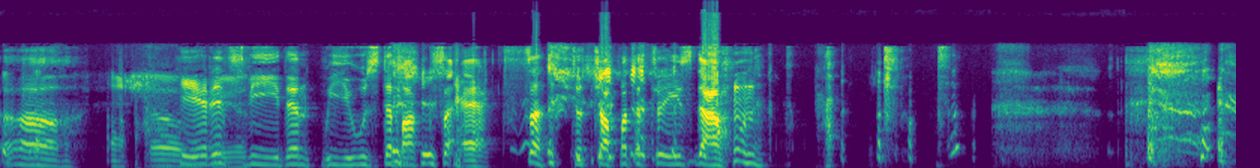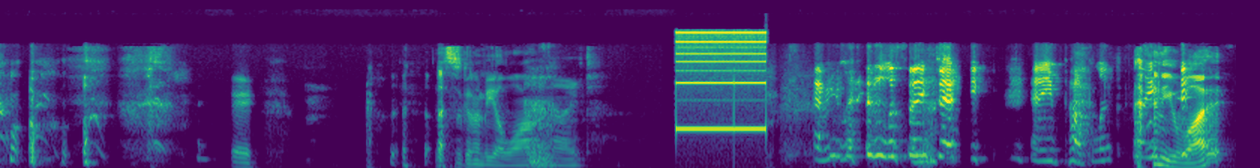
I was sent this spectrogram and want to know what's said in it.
Oh, Oh, here in. Sweden, we use the box axe to chop the trees down. hey. This is gonna be a long night. Have you been listening to any, any public? Any what?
